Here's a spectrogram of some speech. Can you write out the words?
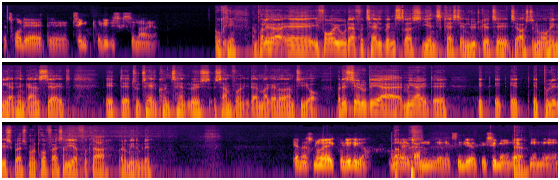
Jeg tror, det er et uh, tænkt politisk scenarie. Okay. Men prøv lige at høre. Øh, I forrige uge, der fortalte Venstres Jens Christian Lytke til, til os, den uafhængige, at han gerne ser et, et uh, totalt kontantløst samfund i Danmark allerede om 10 år. Og det siger du, det er mere et, uh, et, et, et, et politisk spørgsmål. Prøv først lige at forklare, hvad du mener med det. Jamen altså, nu er jeg ikke politiker. Nu er jeg gammel eller tidligere politimand, ja. ikke? Men øh,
